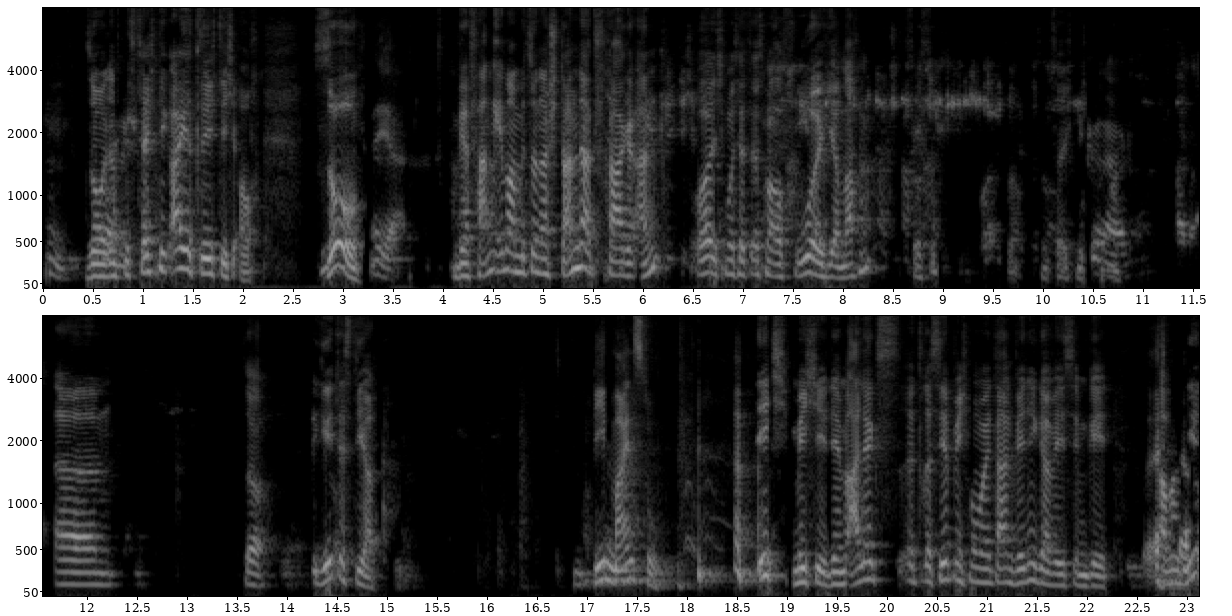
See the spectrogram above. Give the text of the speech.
Hm, so, das ist Technik. Ah, jetzt sehe ich dich auch. So. Ja. Wir fangen immer mit so einer Standardfrage an. Oh, ich muss jetzt erstmal auf Ruhe hier machen. So, so. so sonst höre ich mich. Genau. Ähm, so, wie geht es dir? Wen meinst du? Ich, Michi, dem Alex interessiert mich momentan weniger, wie es ihm geht. Aber ja,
